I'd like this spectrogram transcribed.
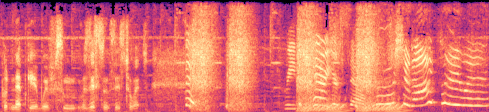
put Nepgear with some resistances to it. There. Yourself. Who should I play with?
